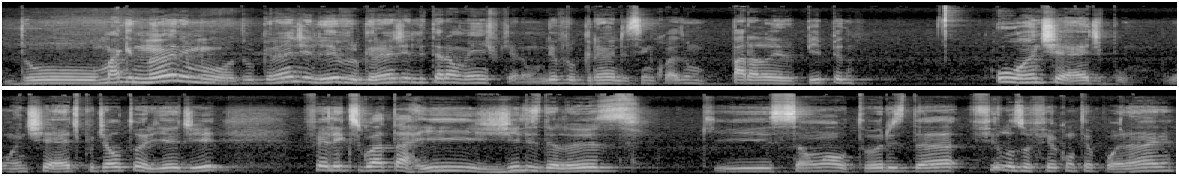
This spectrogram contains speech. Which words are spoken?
do magnânimo, do grande livro, grande literalmente, porque era um livro grande, assim, quase um paralelepípedo, o Anti-Édipo, o Anti-Édipo de autoria de Félix Guattari, Gilles Deleuze, que são autores da filosofia contemporânea.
